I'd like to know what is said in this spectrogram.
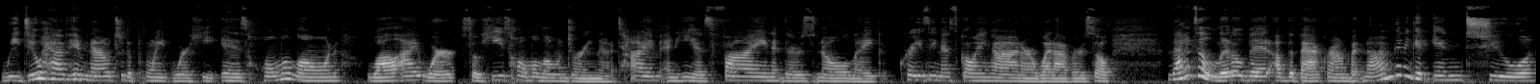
we do have him now to the point where he is home alone while I work. So he's home alone during that time and he is fine. There's no like craziness going on or whatever. So that's a little bit of the background, but now I'm going to get into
